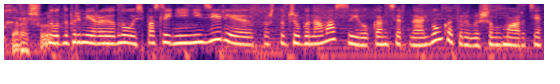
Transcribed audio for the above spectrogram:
Хорошо. Ну вот, например, новость последней недели, то, что Джо Банамасса, его концертный альбом, который вышел в марте,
